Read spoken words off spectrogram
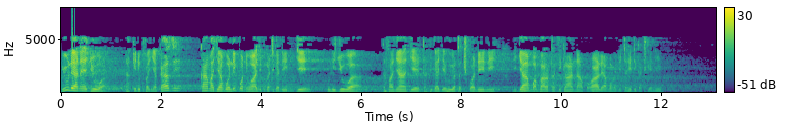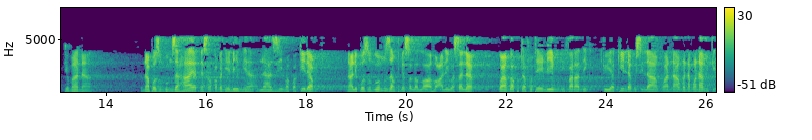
yule anayejua lakini kufanyia kazi kama jambo lipo ni wajibu katika dini. Je ulijua tafanyaje nitapigaje huyu atachukua nini? Ni jambo ambalo takikana kwa wale ambao wamejitahidi katika elimu. Ndio maana unapozungumza haya tunasema kwamba ni elimu ya lazima kwa kila mtu. Na alipozungumza mtume sallallahu alaihi wasallam kwamba kutafuta elimu ni faradhi juu ya kila muislamu mwanaume na mwanamke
